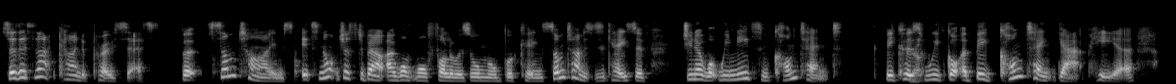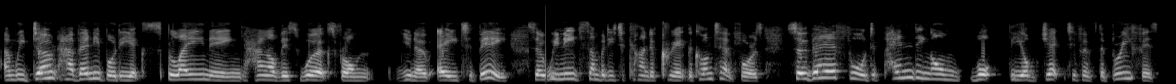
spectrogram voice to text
So there's that kind of process. But sometimes it's not just about, I want more followers or more bookings. Sometimes it's a case of, do you know what? We need some content because yeah. we've got a big content gap here and we don't have anybody explaining how this works from you know a to b. So we need somebody to kind of create the content for us. So therefore depending on what the objective of the brief is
